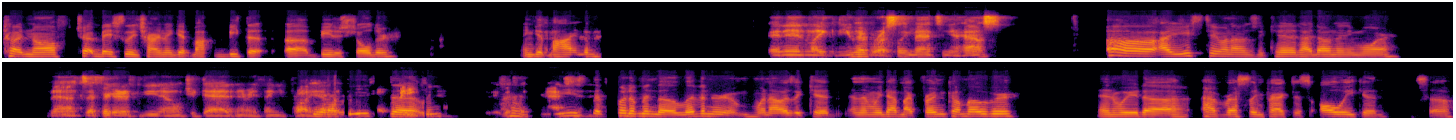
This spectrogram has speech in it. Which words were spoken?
cutting off, try, basically trying to get beat the uh beat his shoulder, and get behind him. And then like, do you have wrestling mats in your house? Oh, I used to when I was a kid. I don't anymore. No, because I figured if you know with your dad and everything, you probably Yeah, have we used to we, we used to put them in the living room when I was a kid, and then we'd have my friend come over, and we'd uh have wrestling practice all weekend. So,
